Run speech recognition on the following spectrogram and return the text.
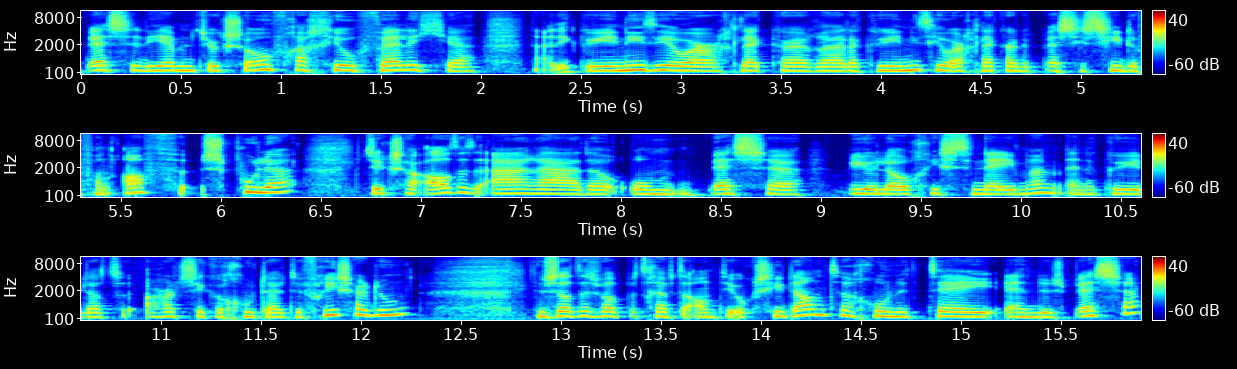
bessen, die hebben natuurlijk zo'n fragiel velletje. Nou, die kun je niet heel erg lekker, uh, daar kun je niet heel erg lekker de pesticiden van afspoelen. Dus ik zou altijd aanraden om bessen biologisch te nemen. En dan kun je dat hartstikke goed uit de vriezer doen. Dus dat is wat betreft de antioxidanten groene thee en dus bessen.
